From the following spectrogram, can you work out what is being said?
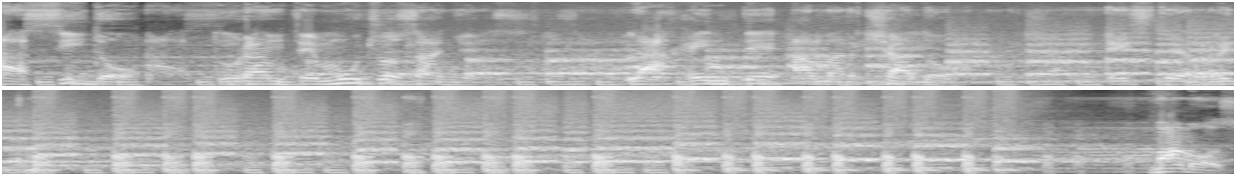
Ha sido durante muchos años. La gente ha marchado este ritmo. Vamos.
